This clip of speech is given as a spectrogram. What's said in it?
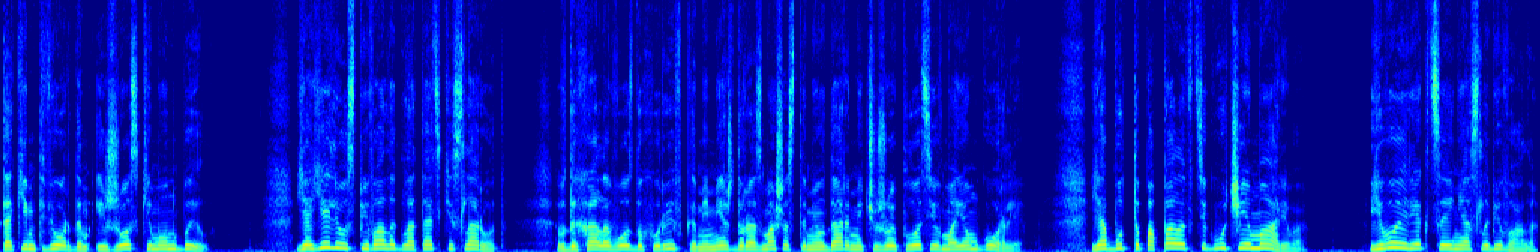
Таким твердым и жестким он был. Я еле успевала глотать кислород. Вдыхала воздух урывками между размашистыми ударами чужой плоти в моем горле. Я будто попала в тягучее марево. Его эрекция не ослабевала.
